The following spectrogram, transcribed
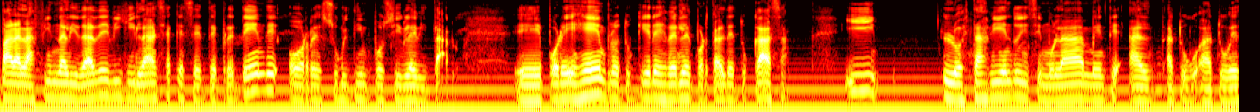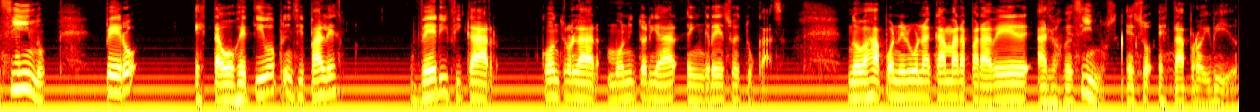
para la finalidad de vigilancia que se te pretende o resulte imposible evitarlo. Eh, por ejemplo, tú quieres ver el portal de tu casa y lo estás viendo disimuladamente a, tu, a tu vecino pero este objetivo principal es verificar, controlar, monitorear el ingreso de tu casa. No vas a poner una cámara para ver a los vecinos, eso está prohibido.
